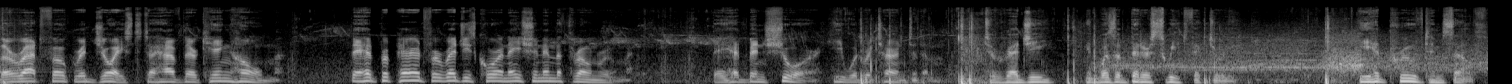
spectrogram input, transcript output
The rat folk rejoiced to have their king home. They had prepared for Redgi's coronation in the throne room. They had been sure he would return to them. To Redgi, it was a bittersweet victory. He had proved himself,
